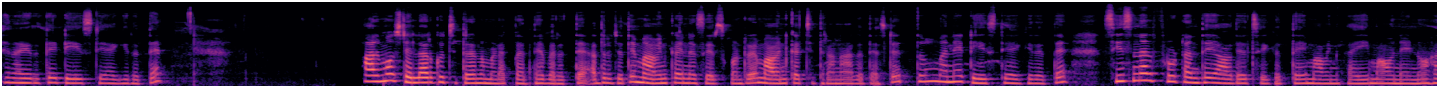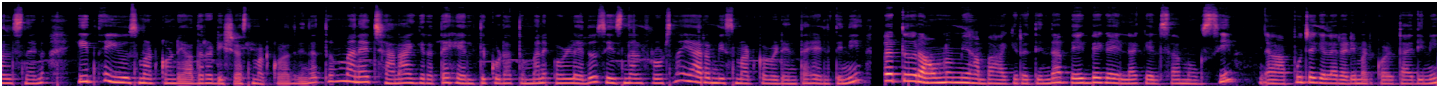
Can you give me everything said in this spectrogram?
ಚೆನ್ನಾಗಿರುತ್ತೆ, ಟೇಸ್ಟಿಯಾಗಿರುತ್ತೆ. ಆಲ್ಮೋಸ್ಟ್ ಎಲ್ಲರಿಗೂ ಚಿತ್ರಾನ್ನ ಮಾಡೋಕ್ಕೆ ಬಂದೇ ಬರುತ್ತೆ. ಅದ್ರ ಜೊತೆ ಮಾವಿನಕಾಯಿನ ಸೇರಿಸ್ಕೊಂಡ್ರೆ ಮಾವಿನಕಾಯಿ ಚಿತ್ರಾನ್ನ ಆಗುತ್ತೆ ಅಷ್ಟೇ. ತುಂಬಾ ಟೇಸ್ಟಿಯಾಗಿರುತ್ತೆ ಸೀಸನಲ್ ಫ್ರೂಟ್ ಅಂತ ಯಾವುದ್ಯಾವ್ದು ಸಿಗುತ್ತೆ? ಮಾವಿನಕಾಯಿ ಮಾವಿನ ಹಣ್ಣು ಹಲಸಿನ ಹಣ್ಣು ಇದನ್ನ ಯೂಸ್ ಮಾಡ್ಕೊಂಡು ಯಾವ್ದಾರ ಡಿಶಸ್ ಮಾಡ್ಕೊಳ್ಳೋದ್ರಿಂದ ತುಂಬಾ ಚೆನ್ನಾಗಿರುತ್ತೆ. ಹೆಲ್ತ್ ಕೂಡ ತುಂಬಾ ಒಳ್ಳೆಯದು ಸೀಸನಲ್ ಫ್ರೂಟ್ಸ್ನ ಯಾರು ಮಿಸ್ ಮಾಡ್ಕೋಬೇಡಿ ಅಂತ ಹೇಳ್ತೀನಿ. ಇವತ್ತು ರಾಮನವಮಿ ಹಬ್ಬ ಆಗಿರೋದ್ರಿಂದ ಬೇಗ ಬೇಗ ಎಲ್ಲ ಕೆಲಸ ಮುಗಿಸಿ ಪೂಜೆಗೆಲ್ಲ ರೆಡಿ ಮಾಡ್ಕೊಳ್ತಾ ಇದ್ದೀನಿ.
